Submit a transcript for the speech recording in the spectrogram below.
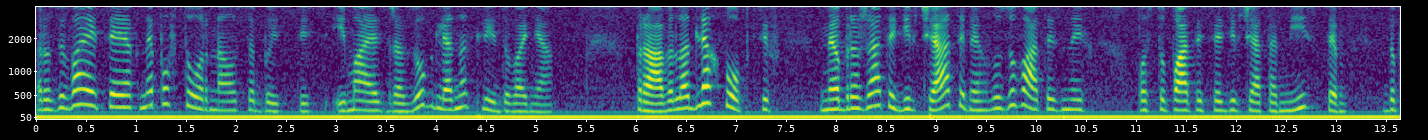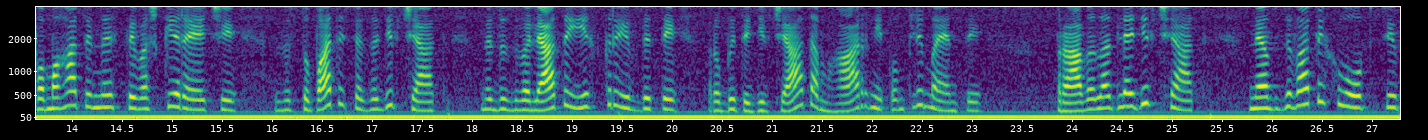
розвивається як неповторна особистість і має зразок для наслідування. Правила для хлопців не ображати дівчат і не глузувати з них, поступатися дівчатам місцем, допомагати нести важкі речі, заступатися за дівчат, не дозволяти їх кривдити, робити дівчатам гарні компліменти. Правила для дівчат не обзивати хлопців,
